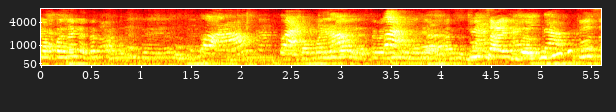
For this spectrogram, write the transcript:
गप्पा झाल्या तर आहे. तूच ऐक गं. तूच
